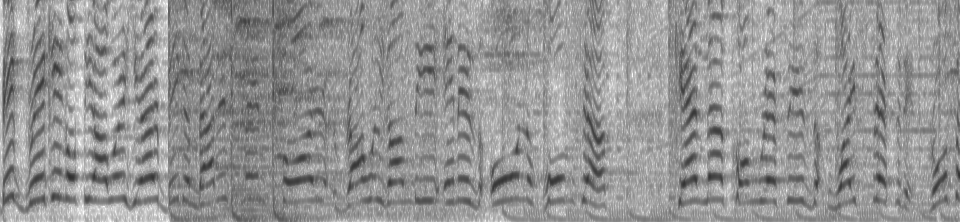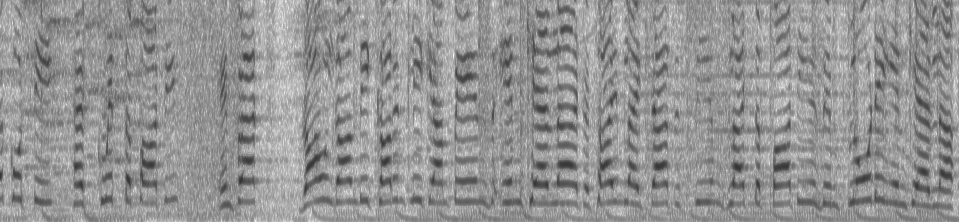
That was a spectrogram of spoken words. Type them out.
Big breaking of the hour here. Big embarrassment for Rahul Gandhi in his own home turf. Kerala Congress's Vice President Rosa Kutti has quit the party. In fact, Rahul Gandhi currently campaigns in Kerala. At a time like that, it seems like the party is imploding in Kerala.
